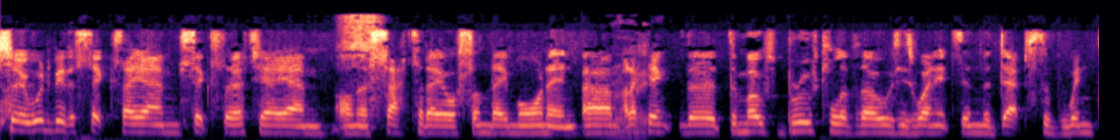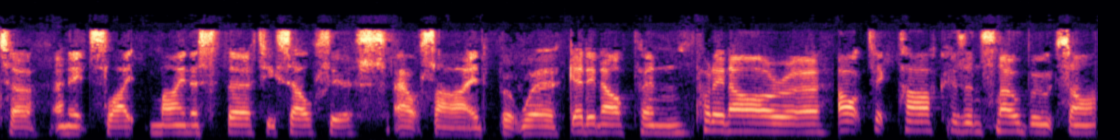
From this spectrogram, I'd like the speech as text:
So it would be the six a.m., six thirty a.m. on a Saturday or Sunday morning. Um, um, right. And I think the, the most brutal of those is when it's in the depths of winter and it's like minus 30 Celsius outside, but we're getting up and putting our uh, Arctic parkas and snow boots on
